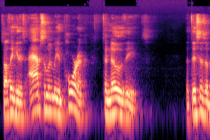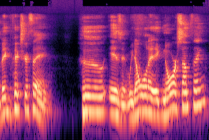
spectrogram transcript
So I think it is absolutely important to know these, that this is a big picture thing. Who is it? We don't want to ignore something,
